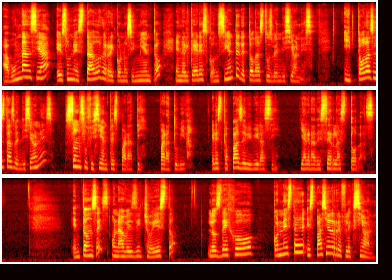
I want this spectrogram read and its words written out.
Abundancia es un estado de reconocimiento en el que eres consciente de todas tus bendiciones. Y todas estas bendiciones son suficientes para ti, para tu vida. Eres capaz de vivir así y agradecerlas todas. Entonces, una vez dicho esto, los dejo con este espacio de reflexión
